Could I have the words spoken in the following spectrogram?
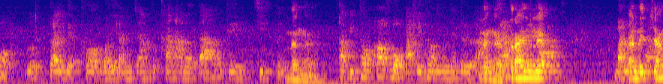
បកលោកត្រៃលក្ខធម៌3អញ្ចាំទុក្ខំអនត្តាឲ្យគេជីទៅហ្នឹងហើយអភិធម្មអបកអភិធម្មនឹងត្រូវហ្នឹងហើយត្រៃលក្ខបានអនិច្ចំ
